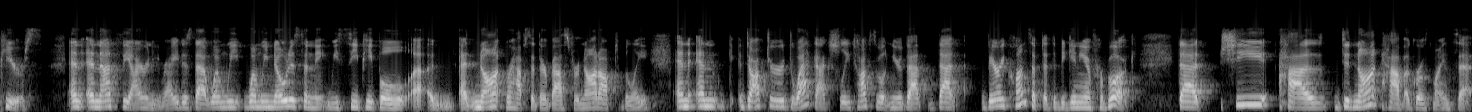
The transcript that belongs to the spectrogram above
peers. And and that's the irony, right? Is that when we when we notice and we see people uh, at not perhaps at their best or not optimally, and and Dr. Dweck actually talks about near that that very concept at the beginning of her book that she has did not have a growth mindset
